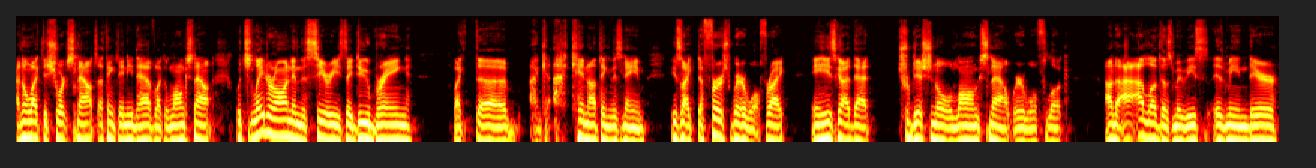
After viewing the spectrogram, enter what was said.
I don't like the short snouts. I think they need to have like a long snout. Which later on in the series they do bring, like the I, I cannot think of his name. He's like the first werewolf, right? And he's got that traditional long snout werewolf look. I don't know. I, I love those movies. I mean, they're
